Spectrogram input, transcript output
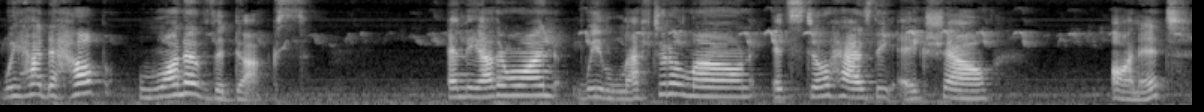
We had to help one of the ducks. And the other one, we left it alone. It still has the eggshell on it.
